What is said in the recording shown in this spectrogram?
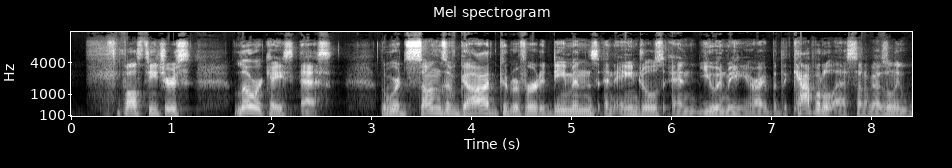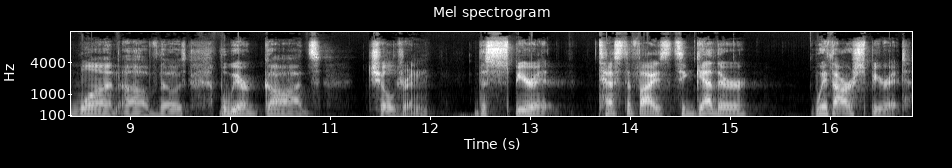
False teachers. Lowercase s. The word sons of God could refer to demons and angels and you and me. All right. But the capital S, son of God, is only one of those. But we are God's children. The Spirit testifies together with our spirit.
